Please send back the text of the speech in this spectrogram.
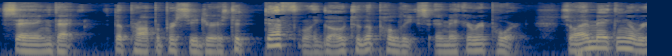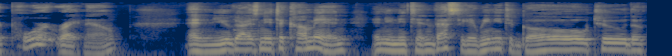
saying that the proper procedure is to definitely go to the police and make a report. So I'm making a report right now, and you guys need to come in and you need to investigate. We need to go to the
